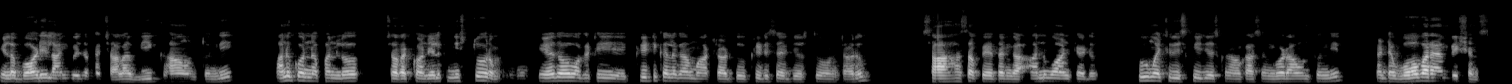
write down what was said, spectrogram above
వీళ్ళ బాడీ లాంగ్వేజ్ అంతా చాలా వీక్గా ఉంటుంది. అనుకున్న పనిలో జరగకుండా వీళ్ళకి నిష్ఠూరం. ఏదో ఒకటి క్రిటికల్గా మాట్లాడుతూ క్రిటిసైజ్ చేస్తూ ఉంటారు. సాహసపేతంగా అన్వాంటెడ్ టూ మచ్ రిస్కీ చేసుకునే అవకాశం కూడా ఉంటుంది. అంటే ఓవర్ అంబిషన్స్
